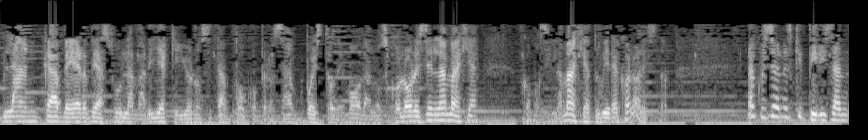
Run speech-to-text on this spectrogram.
blanca, verde, azul, amarilla, que yo no sé tampoco, pero se han puesto de moda los colores en la magia, como si la magia tuviera colores, ¿no? La cuestión es que utilizan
